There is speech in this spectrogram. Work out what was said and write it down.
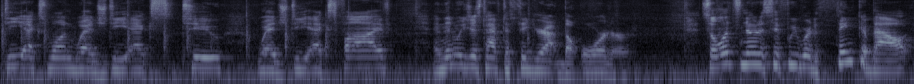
dx1 wedge dx2 wedge dx5, and then we just have to figure out the order. So let's notice if we were to think about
